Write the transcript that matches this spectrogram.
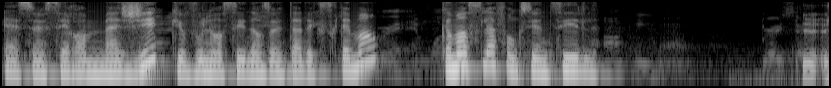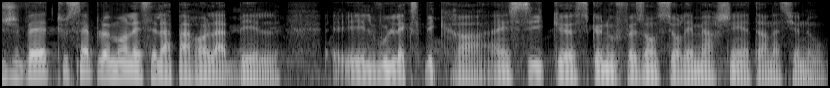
Est-ce un sérum magique que vous lancez dans un tas d'excréments? Comment cela fonctionne-t-il? Je vais tout simplement laisser la parole à Bill. Il vous l'expliquera, ainsi que ce que nous faisons sur les marchés internationaux.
